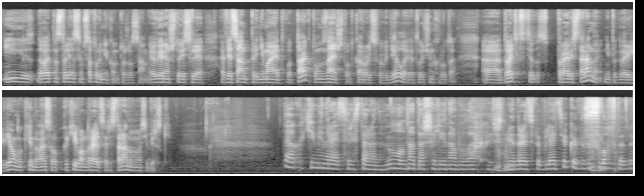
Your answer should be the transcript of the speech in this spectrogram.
И давать наставление своим сотрудникам тоже самое. Я уверен, что если официант принимает вот так, то он знает, что он король своего дела, и это очень круто. А, давайте, кстати, про рестораны не поговорили. Я вам какие, какие вам нравятся рестораны в Новосибирске? Так, какие мне нравятся рестораны? Ну, Наташа Лина была, конечно, uh-huh. мне нравится библиотека, безусловно, uh-huh. да.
